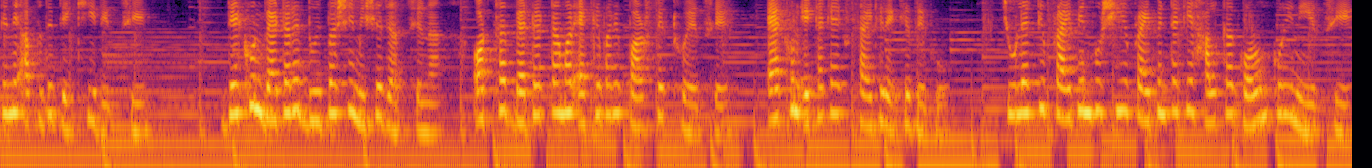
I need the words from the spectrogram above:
টেনে আপনাদের দেখিয়ে দিচ্ছি। দেখুন, ব্যাটারের দুই পাশে মিশে যাচ্ছে না। অর্থাৎ ব্যাটারটা আমার একেবারে পারফেক্ট হয়েছে। এখন এটাকে এক সাইডে রেখে দেব। চুলে একটি ফ্রাইপ্যান বসিয়ে ফ্রাইপ্যানটাকে হালকা গরম করে নিয়েছে।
